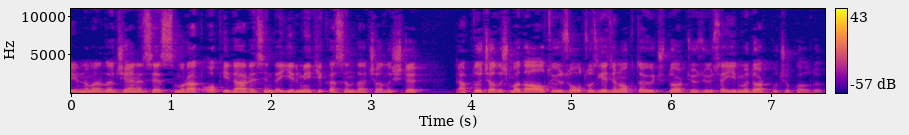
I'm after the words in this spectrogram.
1 numaralı Genesis Murat Ok idaresinde 22 Kasım'da çalıştı. Yaptığı çalışmada 637.3, 400'ü ise 24.5 oldu.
